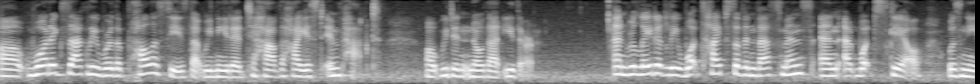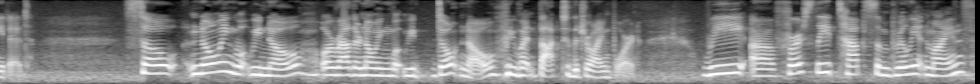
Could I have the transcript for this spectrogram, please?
Uh, what exactly were the policies that we needed to have the highest impact? Uh, we didn't know that either. And relatedly, what types of investments and at what scale was needed? So, knowing what we know, or rather knowing what we don't know, we went back to the drawing board. We uh, firstly tapped some brilliant minds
